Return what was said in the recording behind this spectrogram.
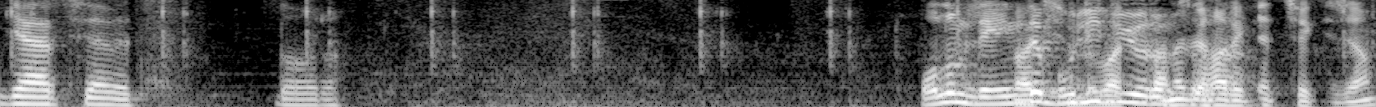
Gerçi evet. Doğru. Oğlum lane'de Bak şimdi bully bak diyorum sana bir sana. hareket çekeceğim.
